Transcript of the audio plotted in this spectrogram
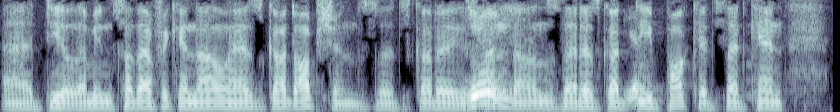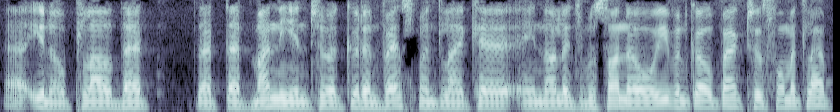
uh, deal. I mean, South Africa now has got options. It's got a yes. Sundowns that has got deep pockets that can, uh, you know, plow that that that money into a good investment like a, a Knowledge Musona, or even go back to his former club.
